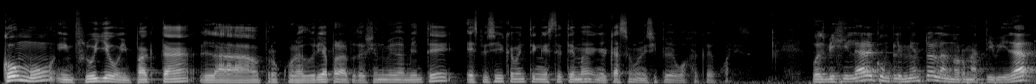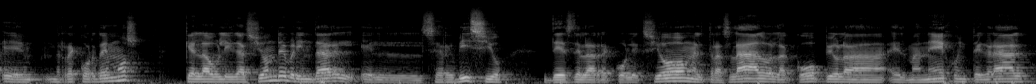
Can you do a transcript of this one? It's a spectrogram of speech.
¿Cómo influye o impacta la Procuraduría para la Protección del Medio Ambiente específicamente en este tema en el caso del municipio de Oaxaca de Juárez? Pues vigilar el cumplimiento de la normatividad. Eh, recordemos que la obligación de brindar el, el, servicio desde la recolección, el traslado, el acopio, la, el manejo integral,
